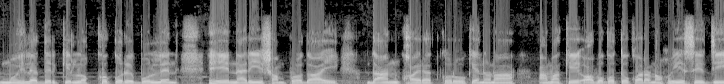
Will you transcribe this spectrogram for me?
মহিলাদেরকে লক্ষ্য করে বললেন, হে নারী সম্প্রদায়, দান খয়রাত করো কেননা আমাকে অবগত করানো হয়েছে যে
